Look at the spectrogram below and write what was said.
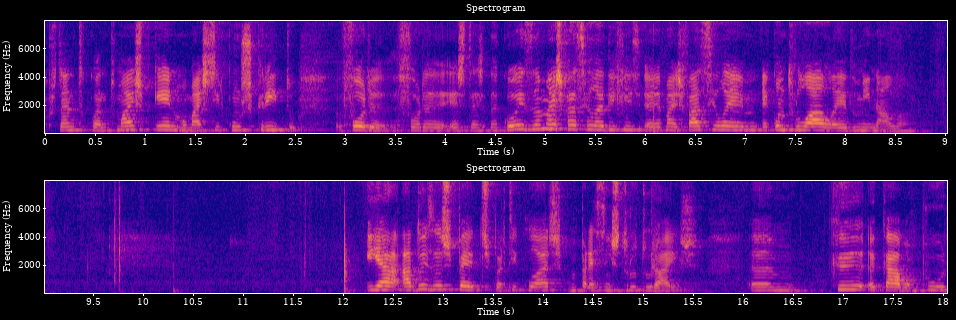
Portanto, quanto mais pequeno mais circunscrito for, for esta coisa, mais fácil é, é, mais fácil é, é controlá-la, é dominá-la. E há, há, dois aspectos particulares que me parecem estruturais, um, que acabam por,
